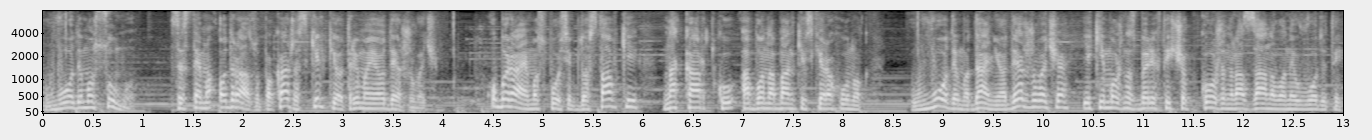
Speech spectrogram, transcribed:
Вводимо суму. Система одразу покаже, скільки отримає одержувач. Обираємо спосіб доставки на картку або на банківський рахунок. Вводимо дані одержувача, які можна зберегти, щоб кожен раз заново не вводити.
